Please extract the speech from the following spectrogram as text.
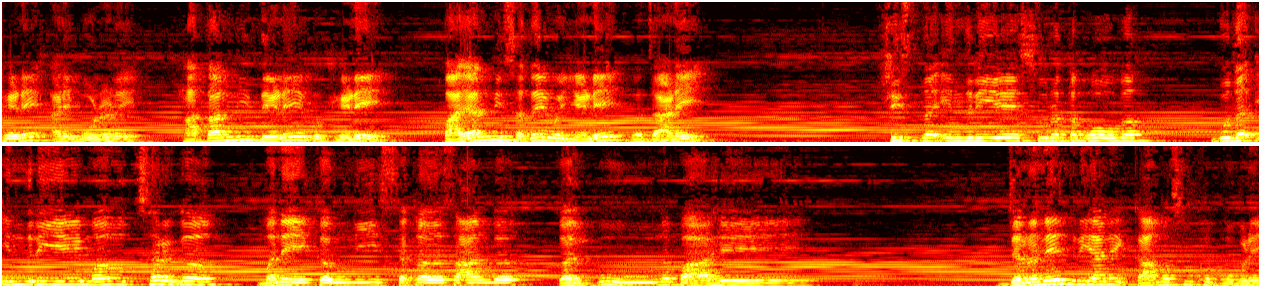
घेणे आणि बोलणे हातांनी देणे व घेणे पायांनी सदैव येणे व जाणे. शिस्न इंद्रिये सुरत भोग गुद इंद्रिये मत्सर्ग मने करुणी सकळ सांग कल्पून पाहे. जननेंद्रियाने कामसुख भोगणे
